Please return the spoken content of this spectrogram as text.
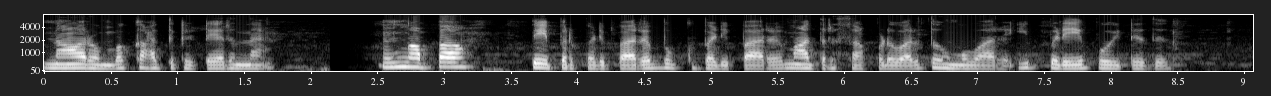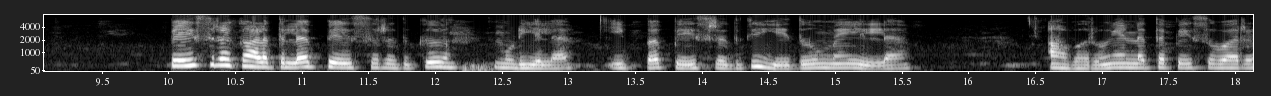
நான் ரொம்ப காத்துக்கிட்டே இருந்தேன். உங்கள் அப்பா பேப்பர் படிப்பார் புக்கு படிப்பார் மாத்திரை சாப்பிடுவார் தூங்குவார். இப்படியே போயிட்டது. பேசுகிற காலத்தில் பேசுகிறதுக்கு முடியலை. இப்போ பேசுகிறதுக்கு எதுவுமே இல்லை. அவரும் என்னத்தை பேசுவார்?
